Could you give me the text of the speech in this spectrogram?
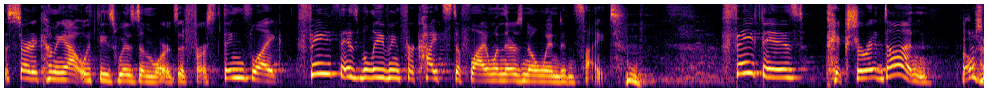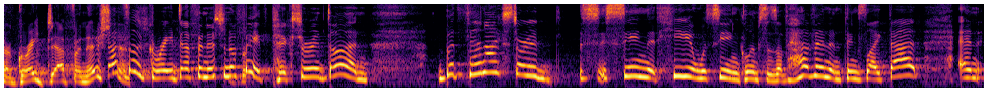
started coming out with these wisdom words at first. Things like faith is believing for kites to fly when there's no wind in sight. Hmm. faith is picture it done. Those are great definitions. That's a great definition of faith. Picture it done. But then I started seeing that he was seeing glimpses of heaven and things like that, and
